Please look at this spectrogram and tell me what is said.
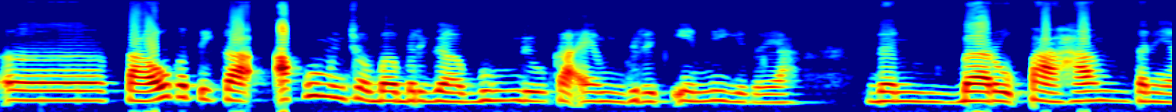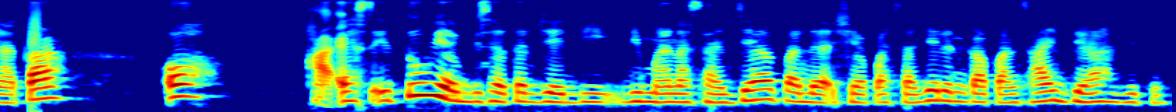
uh, tahu ketika aku mencoba bergabung di UKM Grid ini gitu ya. Dan baru paham ternyata oh KS itu ya bisa terjadi di mana saja pada siapa saja dan kapan saja gitu.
